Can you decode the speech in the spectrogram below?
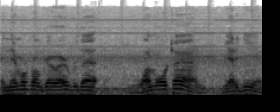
and then we're going to go over that one more time, yet again.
